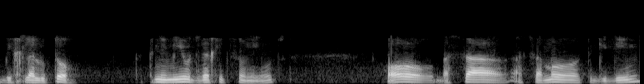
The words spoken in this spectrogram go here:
בכללותו פנימיות וחיצוניות, אור, בשר, עצמות, גידים,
